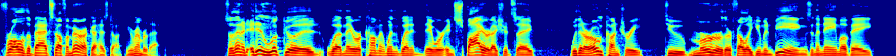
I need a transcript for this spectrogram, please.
for all of the bad stuff America has done. You remember that? So then it, it didn't look good when they were coming when when they were inspired, I should say, within our own country to murder their fellow human beings in the name of a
